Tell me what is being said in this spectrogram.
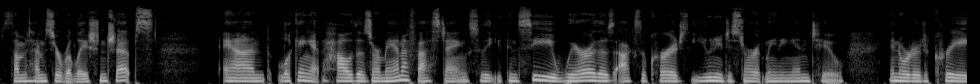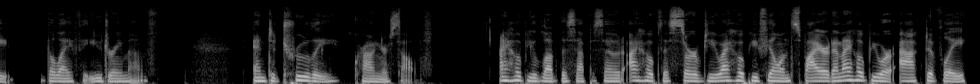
sometimes your relationships and looking at how those are manifesting so that you can see where are those acts of courage that you need to start leaning into in order to create the life that you dream of and to truly crown yourself. I hope you love this episode. I hope this served you. I hope you feel inspired and I hope you are actively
